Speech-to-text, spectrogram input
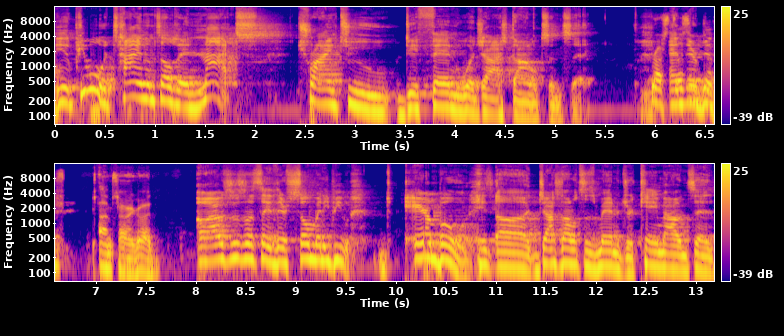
You know, people were tying themselves in knots trying to defend what Josh Donaldson said. Russ, And doesn't they're- def- I'm sorry. Go ahead. Oh, I was just gonna say, there's so many people. Aaron Boone, his uh, Josh Donaldson's manager, came out and said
